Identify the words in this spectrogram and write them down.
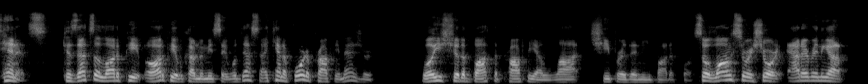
tenants because that's a lot of people a lot of people come to me and say well Dustin I can't afford a property manager. Well you should have bought the property a lot cheaper than you bought it for. So long story short add everything up.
